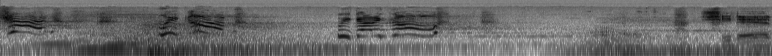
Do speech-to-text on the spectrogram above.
Cat! Wake up! We gotta go! She did. This one is dead. Report it in. Go after the other one.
